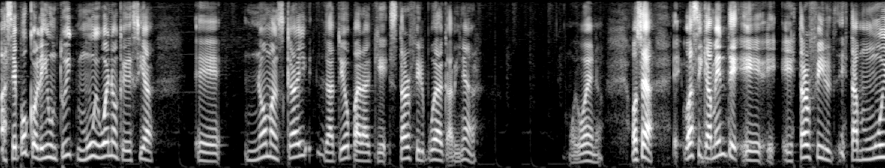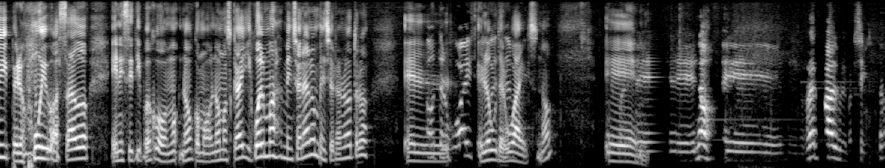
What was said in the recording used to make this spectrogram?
hace poco leí un tweet muy bueno que decía: eh, No Man's Sky gateó para que Starfield pueda caminar. Muy bueno. O sea, eh, básicamente eh, eh, Starfield está muy, pero muy basado en ese tipo de juegos, ¿no? Como No Man's Sky. ¿Y cuál más mencionaron? Mencionaron otro. El Outer Wilds, el Outer. Wilds, ¿no? Eh, Eh, no, eh, Redfall me parece que está.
